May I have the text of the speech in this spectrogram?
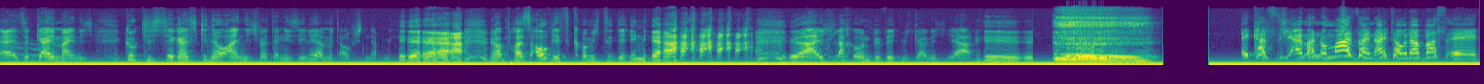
Äh, so geil meine ich. Guck dich dir ganz genau an, ich werde deine Seele damit aufschnappen. ja, pass auf, jetzt komme ich zu dir hin. ja, ich lache und bewege mich gar nicht, ja. Ey, kannst nicht einmal normal sein, Alter, oder was, ey?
